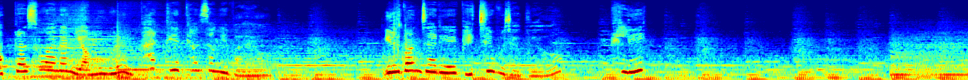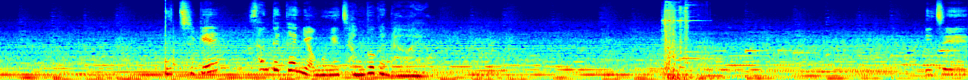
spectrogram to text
아까 소환한 영웅을 파티에 편성해봐요. 1번 자리에 배치해보자고요. 클릭. 우측에 선택한 영웅의 정보가 나와요. 이제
